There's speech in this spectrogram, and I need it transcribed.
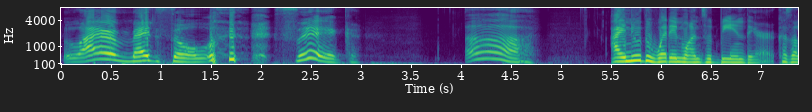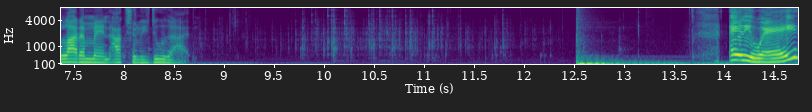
Why are men so sick? Ah. I knew the wedding ones would be in there because a lot of men actually do that. Anyway,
